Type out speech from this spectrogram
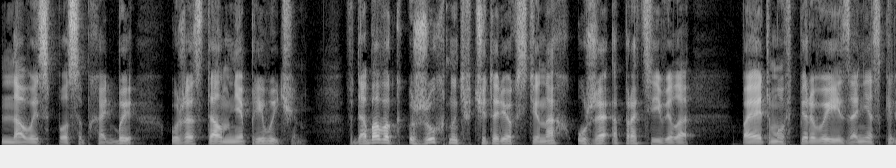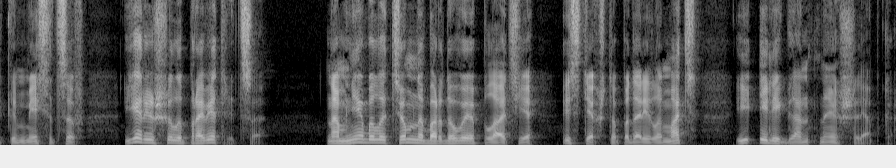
Новый способ ходьбы уже стал мне привычен. Вдобавок, жухнуть в четырех стенах уже опротивило, поэтому впервые за несколько месяцев я решила проветриться. На мне было темно-бордовое платье из тех, что подарила мать, и элегантная шляпка.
